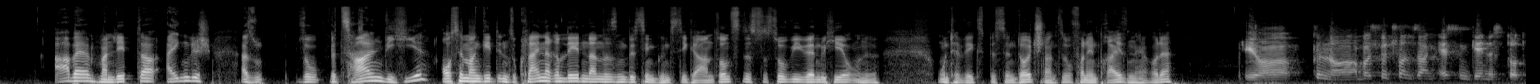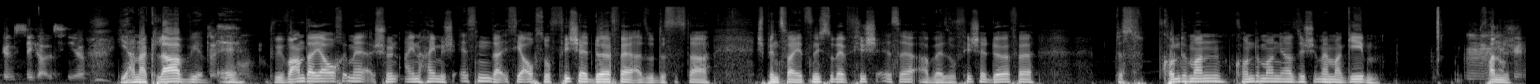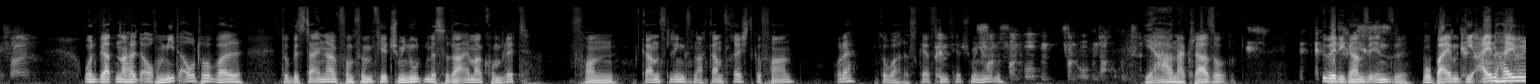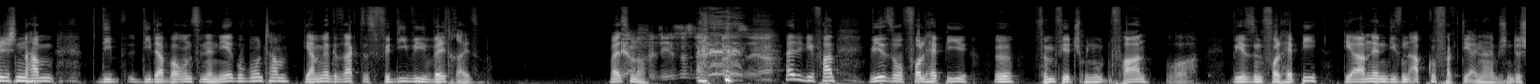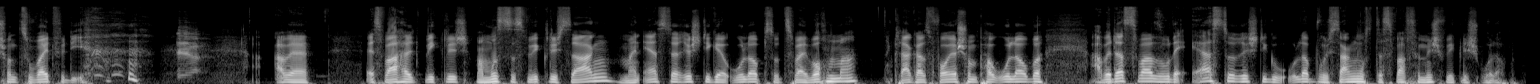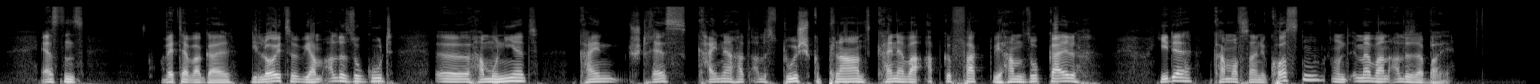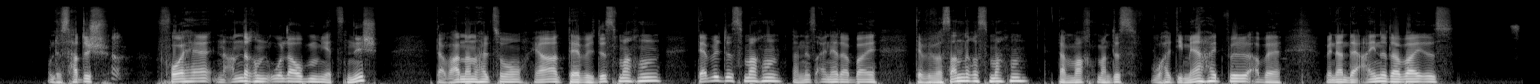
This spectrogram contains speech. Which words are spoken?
aber man lebt da eigentlich, also so bezahlen wie hier, außer man geht in so kleinere Läden, dann ist es ein bisschen günstiger. Ansonsten ist es so, wie wenn du hier un unterwegs bist in Deutschland, so von den Preisen her, oder? Ja, genau. Aber ich würde schon sagen, Essen gehen ist dort günstiger als hier. Ja, na klar, wir, äh, wir waren da ja auch immer schön einheimisch essen. Da ist ja auch so Fischerdörfer, also das ist da, ich bin zwar jetzt nicht so der Fischesser, aber so Fischerdörfer, das konnte man, konnte man ja sich immer mal geben. Mhm, Fand auf ich. jeden Fall. Und wir hatten halt auch ein Mietauto, weil du bist da innerhalb von 45 Minuten bist du da einmal komplett von ganz links nach ganz rechts gefahren. Oder? So war das, gell? 45 Minuten. Von, von, oben, von oben nach unten. Ja, na klar, so über die ganze Insel. Wobei die Genau. Einheimischen haben, die, die da bei uns in der Nähe gewohnt haben, die haben ja gesagt, das ist für die wie Weltreise. Weißt du Ja, noch? für die ist es eine Reise, ja. Also die fahren, wir so voll happy, äh, 45 Minuten fahren. Boah, wir sind voll happy. Die anderen, die sind abgefuckt, die Einheimischen. Das ist schon zu weit für die. Ja, Aber es war halt wirklich, man muss es wirklich sagen, mein erster richtiger Urlaub, so zwei Wochen mal. Klar gab es vorher schon ein paar Urlaube, aber das war so der erste richtige Urlaub, wo ich sagen muss, das war für mich wirklich Urlaub. Erstens, Wetter war geil, die Leute, wir haben alle so gut äh, harmoniert, kein Stress, keiner hat alles durchgeplant, keiner war abgefuckt, wir haben so geil, jeder kam auf seine Kosten und immer waren alle dabei. Und das hatte ich vorher in anderen Urlauben jetzt nicht. Da waren dann halt so, ja, der will das machen, der will das machen, dann ist einer dabei, der will was anderes machen, dann macht man das, wo halt die Mehrheit will, aber wenn dann der eine dabei ist,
